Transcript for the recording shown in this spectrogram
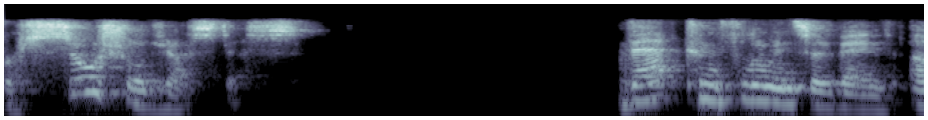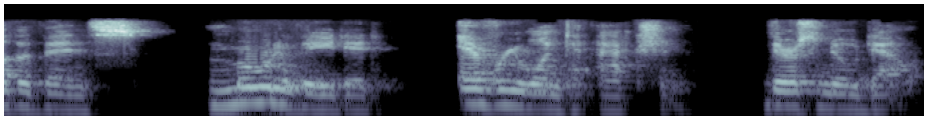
for social justice, that confluence event of events motivated everyone to action. There's no doubt.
